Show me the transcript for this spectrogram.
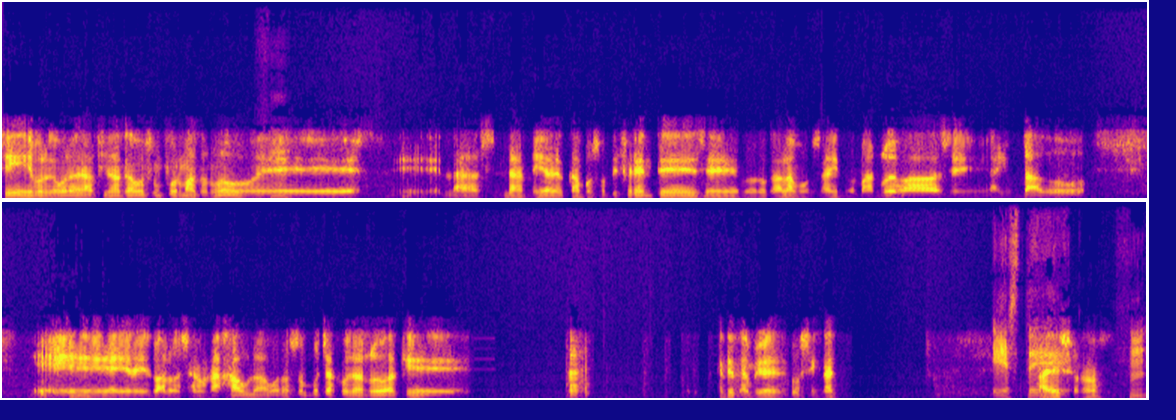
Sí, porque bueno, al fin y al cabo es un formato nuevo. eh, eh, las, las medidas del campo son diferentes, eh, por lo que hablamos, hay normas nuevas, eh, hay un dado, el balón sale en una jaula, bueno, son muchas cosas nuevas que la gente también pues, se engancha Este, a eso, ¿no? Hmm,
